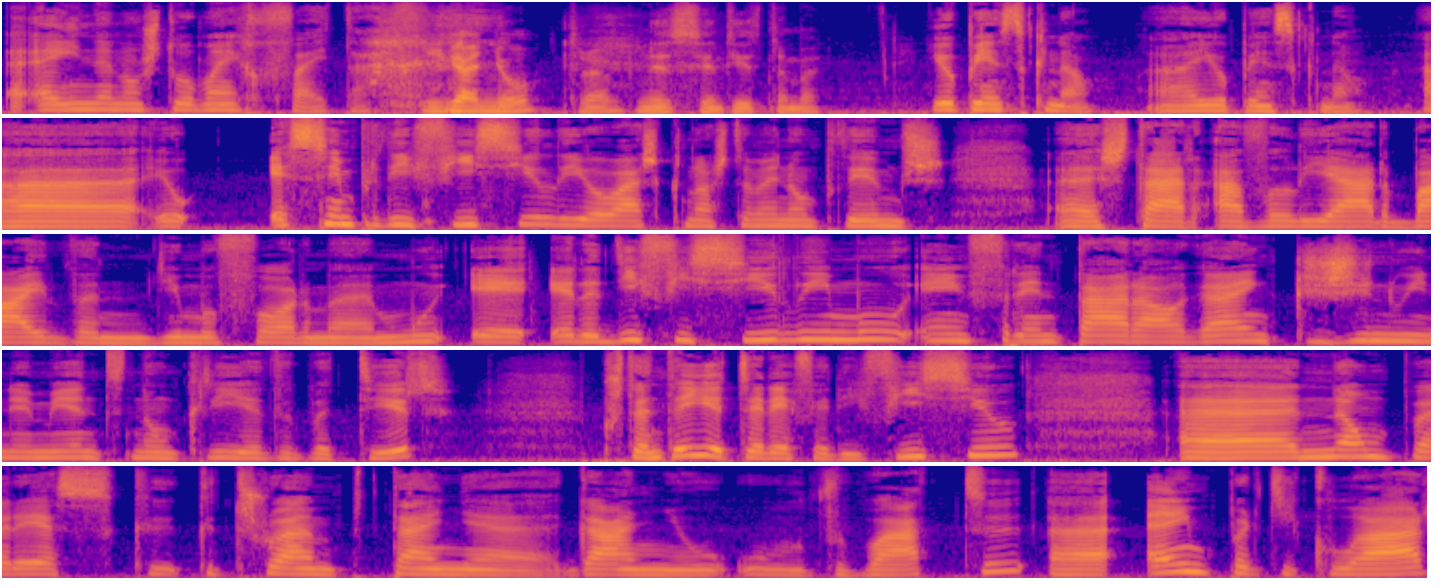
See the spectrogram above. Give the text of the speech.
ainda não estou bem refeita. E ganhou Trump nesse sentido também? Eu penso que não. Ah, eu penso que não. Ah, eu, é sempre difícil e eu acho que nós também não podemos uh, estar a avaliar Biden de uma forma. É, era dificílimo enfrentar alguém que genuinamente não queria debater. Portanto, aí a tarefa é difícil. Uh, não me parece que, que, Trump tenha ganho o debate, uh, em particular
